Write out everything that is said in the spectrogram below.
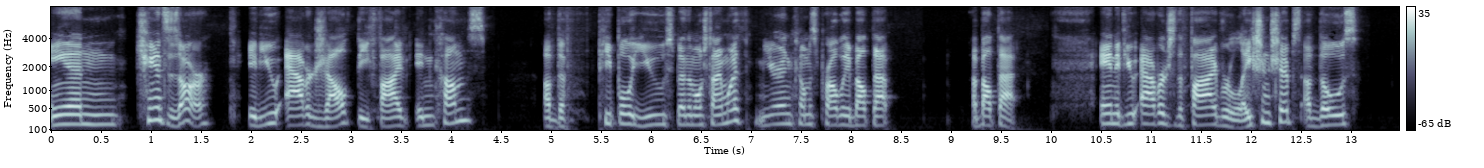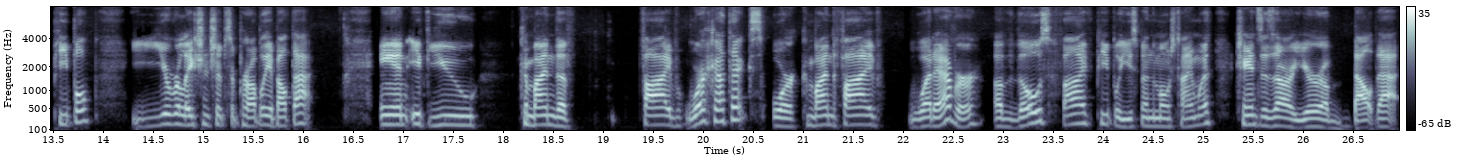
and chances are, if you average out the five incomes of the people you spend the most time with, your income is probably about that about that. And if you average the five relationships of those people, your relationships are probably about that. And if you combine the five work ethics or combine the five whatever of those five people you spend the most time with, chances are you're about that.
